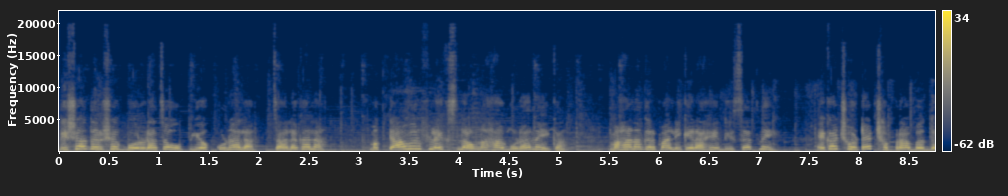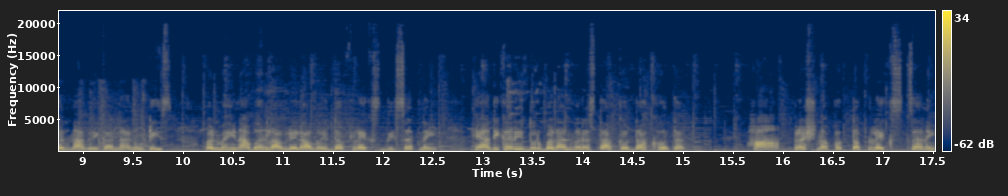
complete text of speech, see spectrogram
दिशादर्शक बोर्डाचा उपयोग कुणाला? चालकाला? मग त्यावर फ्लेक्स लावणं हा गुन्हा नाही का? महानगरपालिकेला हे दिसत नाही? एका छोट्या छपराबद्दल नागरिकांना नोटीस पण महिनाभर लावलेला अवैध फ्लेक्स दिसत नाही हे अधिकारी दुर्बलांवरच ताकद दाखवतात. हा प्रश्न फक्त फ्लेक्सचा नाही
